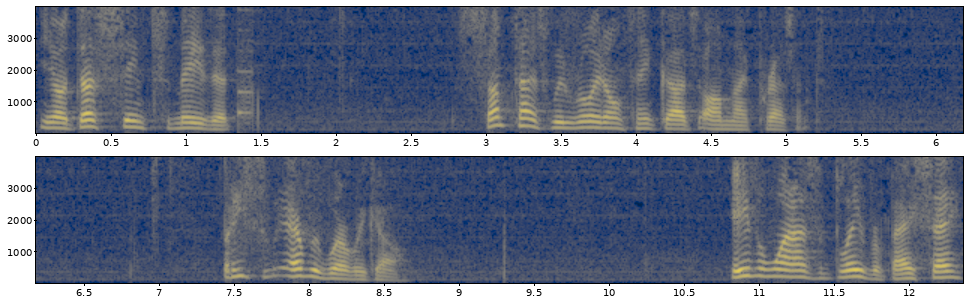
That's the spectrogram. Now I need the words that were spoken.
You know, it does seem to me that sometimes we really don't think God's omnipresent. But He's everywhere we go. Even when I was a believer, may I say,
